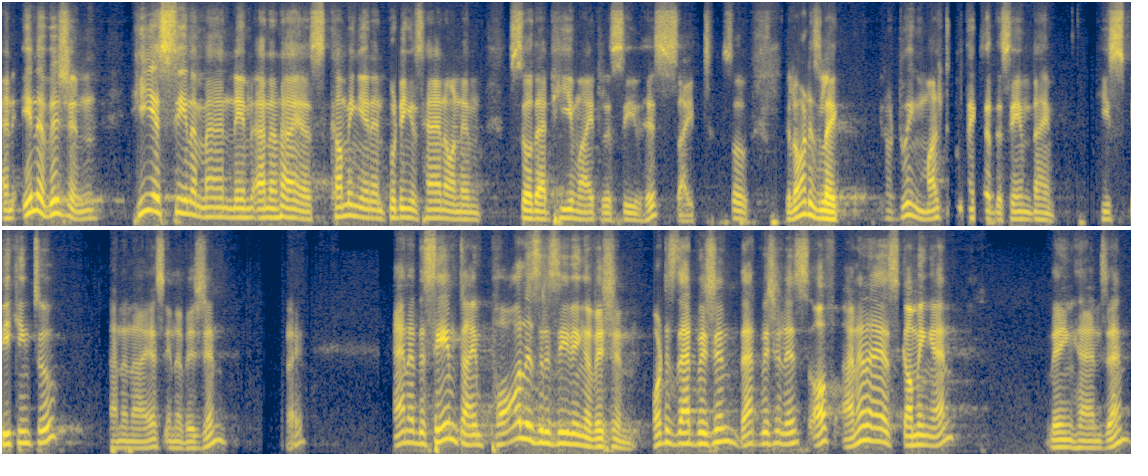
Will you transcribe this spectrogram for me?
And in a vision, he has seen a man named Ananias coming in and putting his hand on him so that he might receive his sight. So the Lord is like, you know, doing multiple things at the same time. He's speaking to Ananias in a vision, right? And at the same time, Paul is receiving a vision. What is that vision? That vision is of Ananias coming and laying hands and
